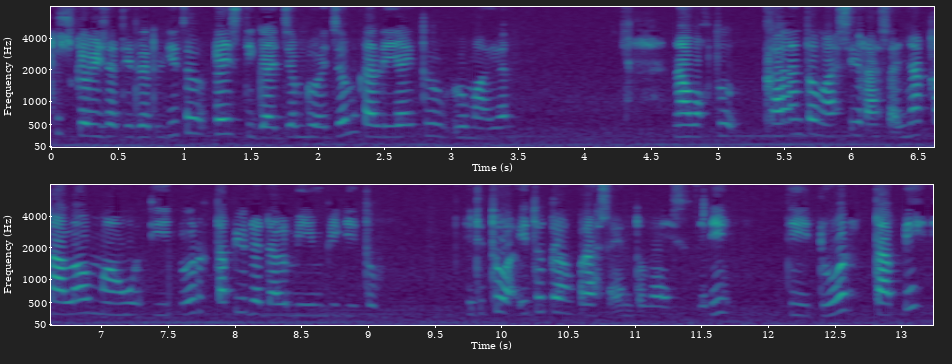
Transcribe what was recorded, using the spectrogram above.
Terus gak bisa tidur gitu. Guys tiga jam dua jam kali ya itu lumayan. Nah waktu kalian tuh ngasih rasanya kalau mau tidur tapi udah dalam mimpi gitu. Jadi tuh itu tuh yang kurasain tuh guys. Jadi tidur tapi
